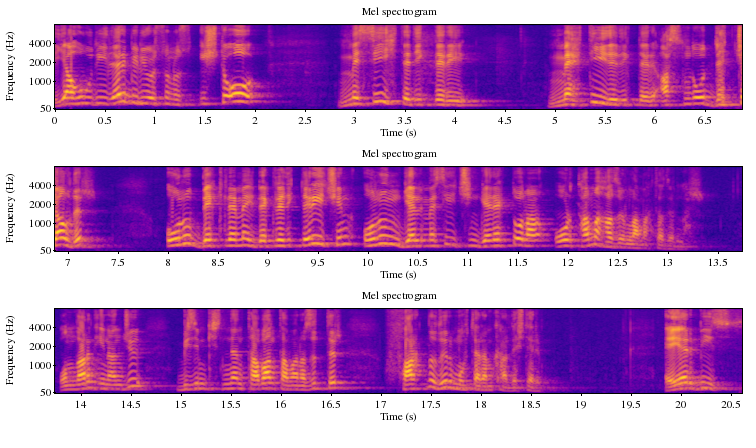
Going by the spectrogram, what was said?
Yahudiler biliyorsunuz. İşte o Mesih dedikleri, Mehdi dedikleri aslında o Deccal'dır. Onu bekleme, bekledikleri için onun gelmesi için gerekli olan ortamı hazırlamaktadırlar. Onların inancı bizimkisinden taban tabana zıttır. Farklıdır muhterem kardeşlerim. Eğer biz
